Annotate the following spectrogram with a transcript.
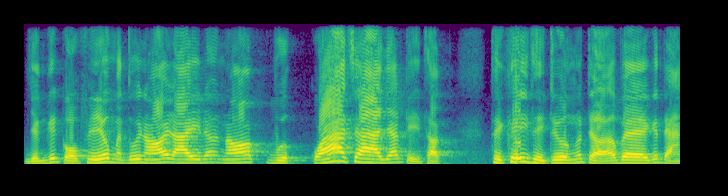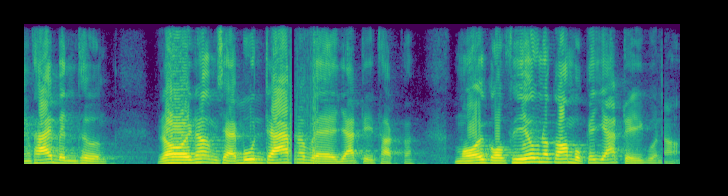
những cái cổ phiếu mà tôi nói đây đó, nó vượt quá xa giá trị thật. Thì khi thị trường nó trở về cái trạng thái bình thường, rồi nó sẽ buôn trap, nó về giá trị thật thôi. Mỗi cổ phiếu nó có một cái giá trị của nó.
